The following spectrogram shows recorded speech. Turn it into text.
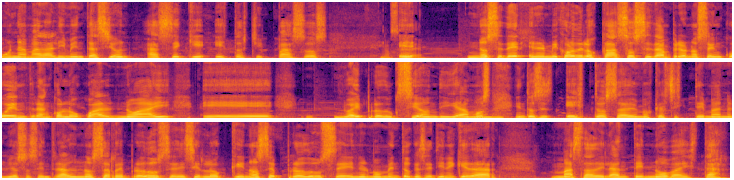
Una mala alimentación hace que estos chispazos... Eh, no se den, en el mejor de los casos se dan pero no se encuentran, con lo cual no hay, eh, no hay producción, digamos. Entonces, esto sabemos que el sistema nervioso central no se reproduce, es decir, lo que no se produce en el momento que se tiene que dar, más adelante no va a estar.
